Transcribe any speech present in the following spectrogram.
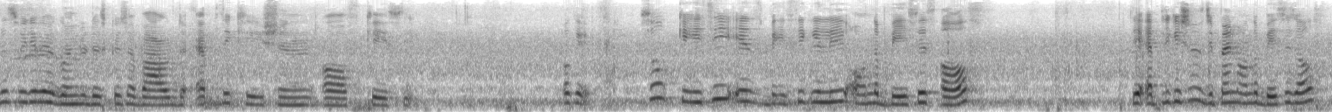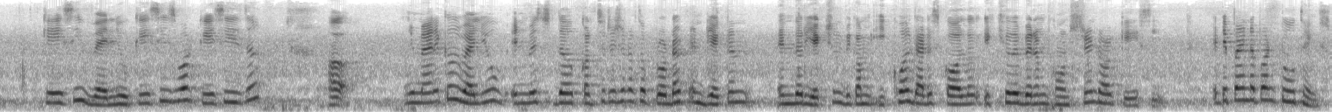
in this video we are going to discuss about the application of Kc okay so Kc is basically on the basis of the applications depend on the basis of Kc value. Kc is what? Kc is the uh, numerical value in which the concentration of the product and reactant in the reaction become equal. That is called the equilibrium constant or Kc it depends upon two things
